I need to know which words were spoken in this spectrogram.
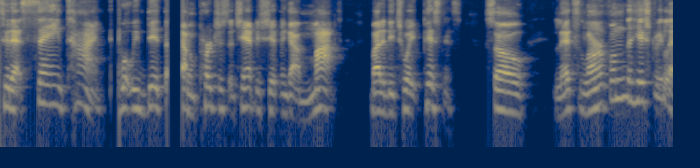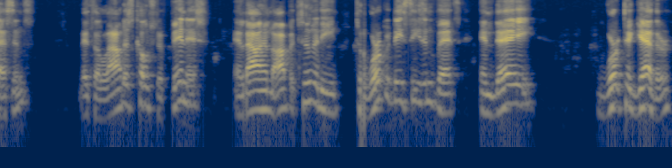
to that same time. What we did and purchased a championship and got mopped by the Detroit Pistons. So let's learn from the history lessons. Let's allow this coach to finish and allow him the opportunity to work with these seasoned vets and they work together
